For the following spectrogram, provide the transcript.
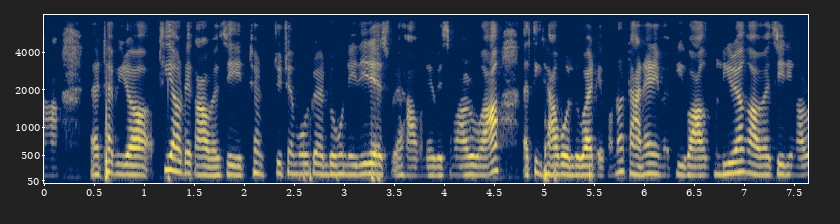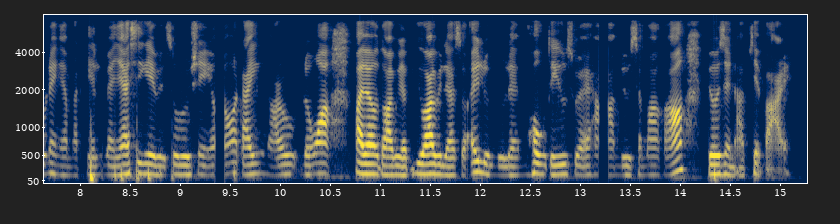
ထပ်ပြီးတော့ထိရောက်တဲ့ကာဝယ်ဆေးတွင်တွင်မို့အတွက်လိုနေသေးတယ်ဆိုတဲ့ဟာကိုလည်းကျွန်တော်တို့ကအသိထားဖို့လိုအပ်တယ်ပေါ့နော်ဒါနဲ့နေမပြီးပါဘူးမလီရန်ကာဝယ်ဆေးတွေငါတို့နိုင်ငံမှာတကယ်လို့ရရှိခဲ့ပြီဆိုလို့ရှိရင်တော့ဒါကြီးငါတို့လုံးဝဖားရောက်သွားပြီးတော့ပြီးသွားပြီလားဆိုအဲ့လိုမျိုးလည်းမဟုတ်သေးဘူးဆိုတဲ့ဟာမျိုးကျွန်မကပြောချင်တာဖြစ်ပါတယ်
